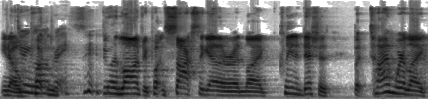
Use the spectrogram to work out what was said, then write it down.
you know doing putting, laundry. doing laundry putting socks together and like cleaning dishes. But time where like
